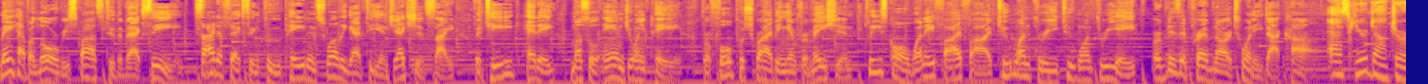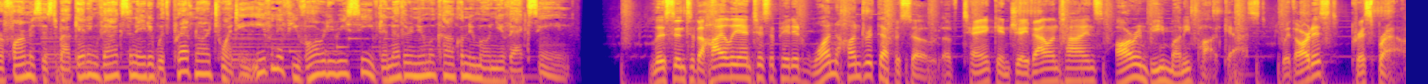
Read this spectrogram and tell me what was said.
may have a lower response to the vaccine. Side effects include pain and swelling at the injection site, fatigue, headache, muscle, and joint pain. For full prescribing information, please call 1 855 213 2138 or visit Prevnar20.com. Ask your doctor or pharmacist about getting vaccinated with Prevnar 20, even if you've already received another pneumococcal pneumonia vaccine. Listen to the highly anticipated 100th episode of Tank and Jay Valentine's R&B Money podcast with artist Chris Brown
